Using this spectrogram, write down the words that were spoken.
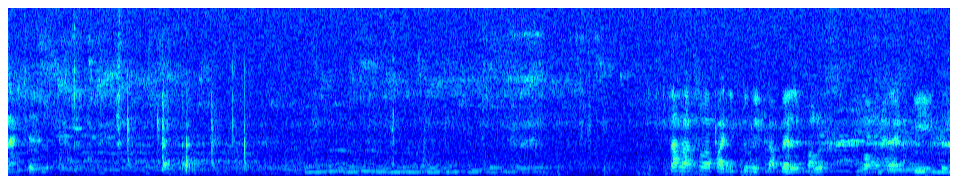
Nah dulu. Kita langsung apa tuh kabel palus gong LNB itu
